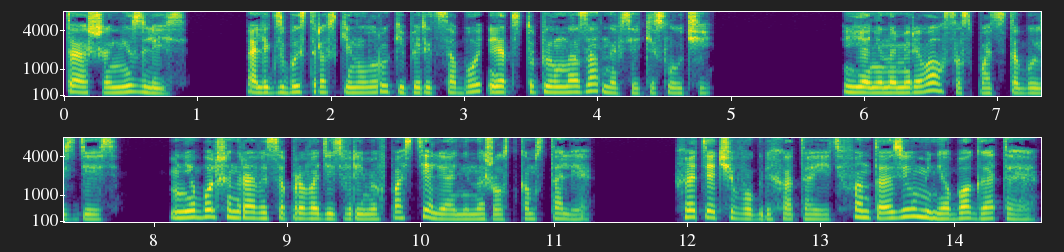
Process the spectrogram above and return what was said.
Таша, не злись. Алекс быстро вскинул руки перед собой и отступил назад на всякий случай. Я не намеревался спать с тобой здесь. Мне больше нравится проводить время в постели, а не на жестком столе. Хотя чего греха таить, фантазия у меня богатая.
